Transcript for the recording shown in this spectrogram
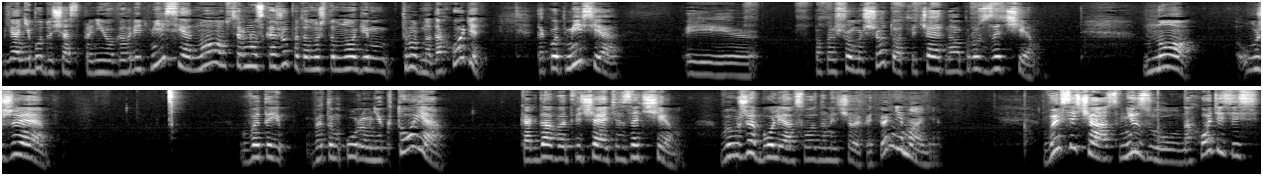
я не буду сейчас про нее говорить миссия, но все равно скажу, потому что многим трудно доходит. Так вот, миссия и по большому счету отвечает на вопрос «зачем?». Но уже в, этой, в этом уровне «кто я?», когда вы отвечаете «зачем?», вы уже более осознанный человек. А теперь внимание. Вы сейчас внизу находитесь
